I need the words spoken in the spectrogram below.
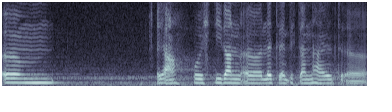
Ähm, ja, wo ich die dann äh, letztendlich dann halt äh,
